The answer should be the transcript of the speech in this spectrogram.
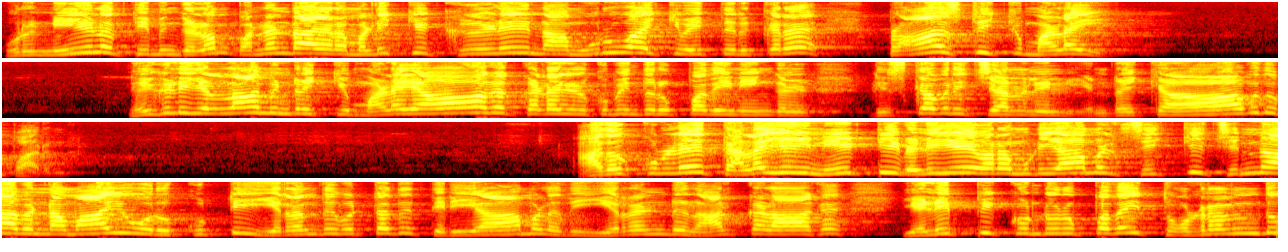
ஒரு நீல திமிங்கலம் பன்னெண்டாயிரம் அடிக்கு கீழே நாம் உருவாக்கி வைத்திருக்கிற பிளாஸ்டிக் மலை நெகிழியெல்லாம் இன்றைக்கு மழையாக கடலில் குவிந்திருப்பதை நீங்கள் டிஸ்கவரி சேனலில் என்றைக்காவது பாருங்கள். அதற்குள்ளே தலையை நீட்டி வெளியே வர முடியாமல் சிக்கி சின்னாவிண்ணமாய் ஒரு குட்டி இறந்து விட்டது. தெரியாமல் அது இரண்டு நாட்களாக எழுப்பிக் கொண்டிருப்பதை தொடர்ந்து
